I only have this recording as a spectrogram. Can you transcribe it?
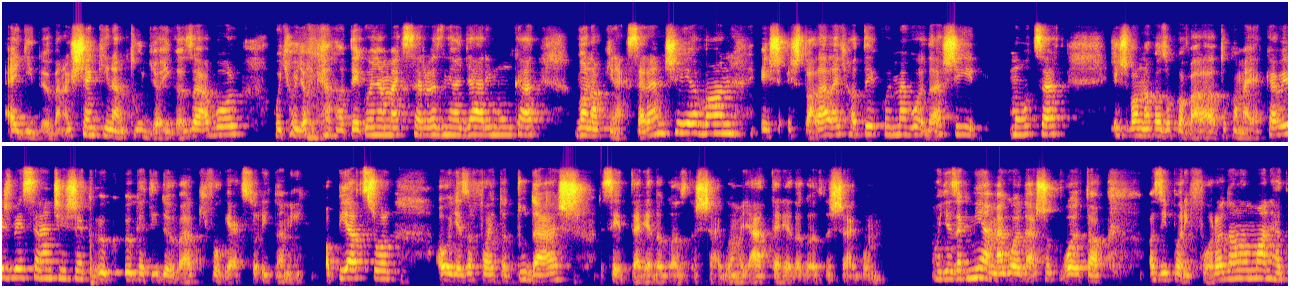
egy időben, hogy senki nem tudja igazából, hogy hogyan kell hatékonyan megszervezni a gyári munkát. Van, akinek szerencséje van, és, és talál egy hatékony megoldási módszert, és vannak azok a vállalatok, amelyek kevésbé szerencsések, ők, őket idővel ki fogják szorítani a piacról, ahogy ez a fajta tudás szétterjed a gazdaságban, vagy átterjed a gazdaságban. Hogy ezek milyen megoldások voltak az ipari forradalomban, hát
